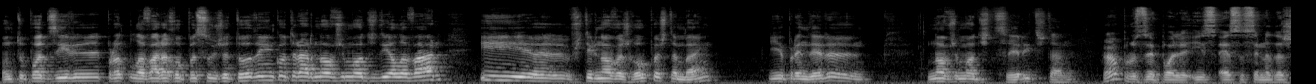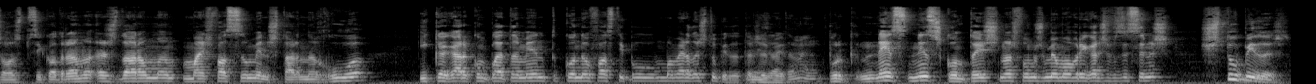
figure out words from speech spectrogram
Onde tu podes ir, eh, pronto, lavar a roupa suja toda e encontrar novos modos de a lavar e eh, vestir novas roupas também. E aprender eh, novos modos de ser e de estar. Não, por exemplo, olha, isso, essa cena das aulas de psicodrama ajudaram-me a mais facilmente estar na rua e cagar completamente quando eu faço tipo uma merda estúpida, estás a ver? Exatamente. Porque nesse, nesses contextos nós fomos mesmo obrigados a fazer cenas estúpidas.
